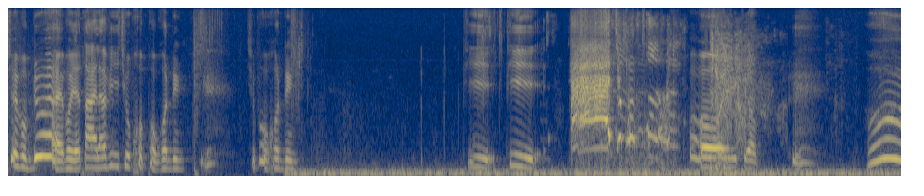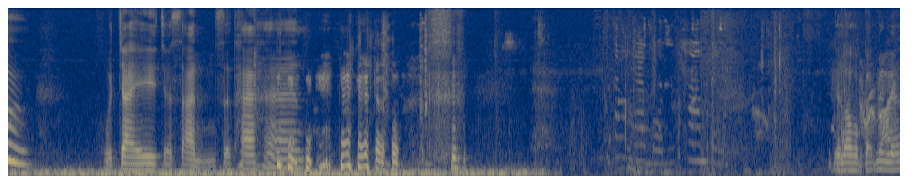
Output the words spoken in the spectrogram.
ช่วยผมด้วย ผมจะตายแล้วพี่ชุบผมผมคนหนึ่งชุบผมคนหนึ่ง พี่พี่โอ้ยเกือบหัวใจจะสั่นสะท้านตั้งแค่บนข้ามไปเดี๋ยวรอผมแป๊บนึงนะ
